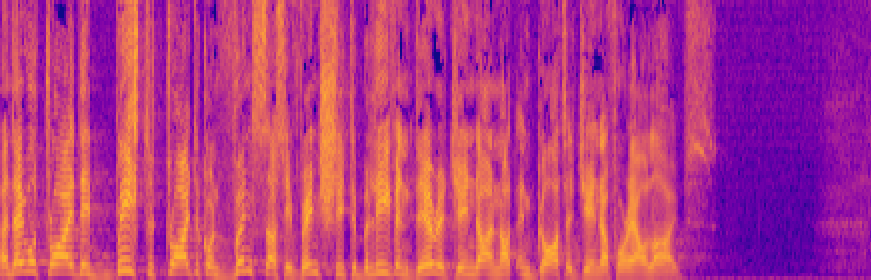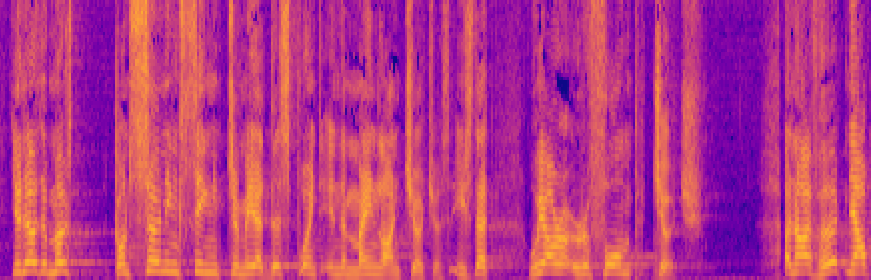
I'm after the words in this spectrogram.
And they will try their best to try to convince us eventually to believe in their agenda and not in God's agenda for our lives. You know, the most concerning thing to me at this point in the mainline churches is that we are a reformed church. And I've heard now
